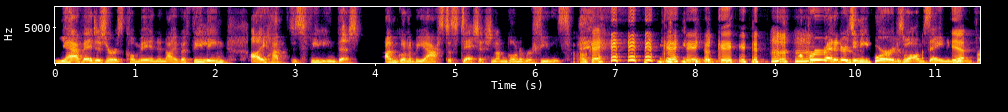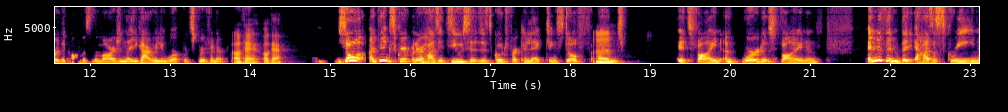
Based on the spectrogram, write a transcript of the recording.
you have editors come in, and I have a feeling, I have this feeling that I'm going to be asked to stet it and I'm going to refuse. Okay. okay. Okay. For editors, you need word, is what I'm saying. Yeah. For the comments in the margin, that you can't really work with Scrivener. okay. Okay. So I think Scrivener has its uses. It's good for collecting stuff Mm. and it's fine. And Word is fine. And anything that has a screen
